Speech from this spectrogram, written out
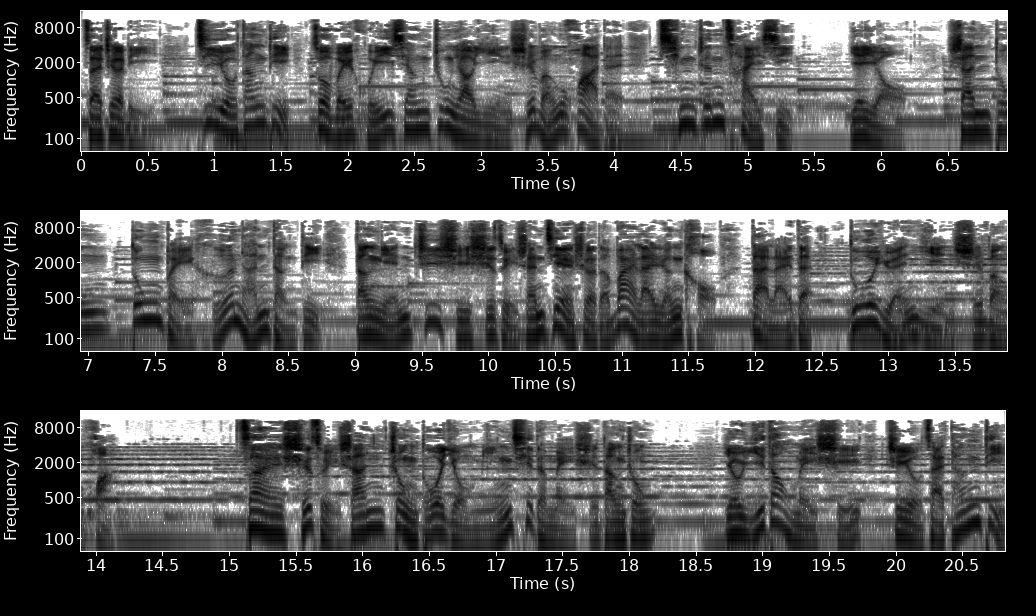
在这里，既有当地作为回乡重要饮食文化的清真菜系，也有。山东、东北、河南等地当年支持石嘴山建设的外来人口带来的多元饮食文化，在石嘴山众多有名气的美食当中，有一道美食只有在当地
